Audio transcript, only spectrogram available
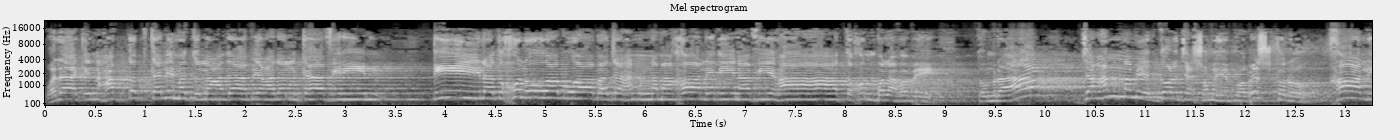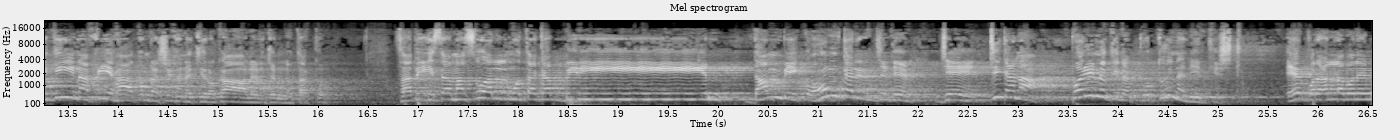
ولكن حقت كلمة العذاب على الكافرين قيل ادخلوا أبواب جهنم خالدين فيها তখন বলা হবে তোমরা জাহান্নামের দরজা সমূহে প্রবেশ করো খালিদিনা ফিহা তোমরা সেখানে চিরকালের জন্য থাকো فبئس مثوى المتكبرين দাম্বিক অহংকারের যে যে ঠিকানা পরিণতিটা কতই না নির্দিষ্ট এরপরে আল্লাহ বলেন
